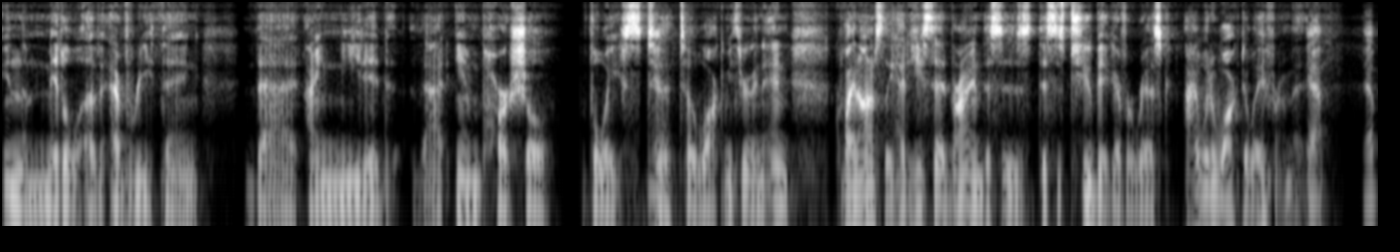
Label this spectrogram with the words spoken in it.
in the middle of everything that i needed that impartial voice to Yeah. to walk me through and and quite honestly had he said brian this is this is too big of a risk i would have walked away from it Yeah. Yep.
